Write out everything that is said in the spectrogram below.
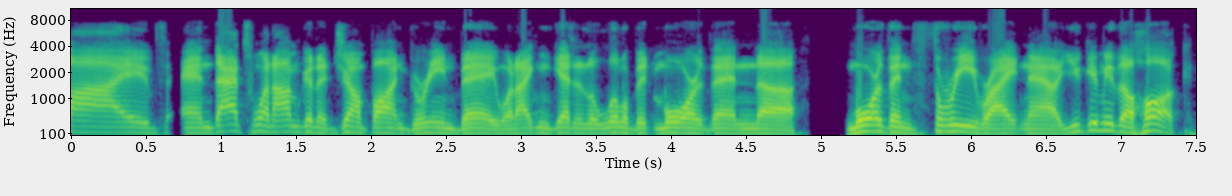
five, and that's when I'm going to jump on Green Bay when I can get it a little bit more than uh, more than three right now. You give me the hook.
